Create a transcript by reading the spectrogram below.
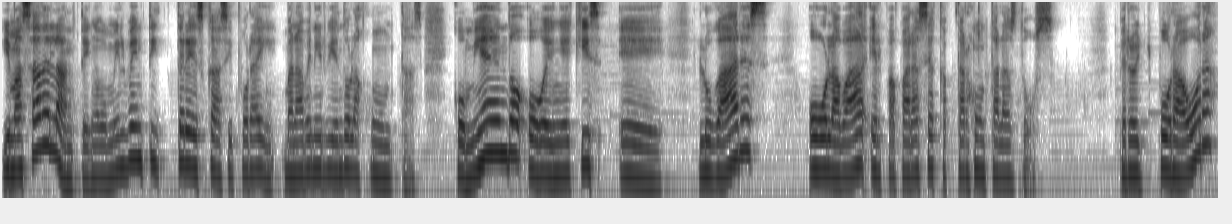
Y más adelante, en el 2023 casi por ahí, van a venir viéndolas juntas, comiendo o en X eh, lugares, o la va el paparazzi a captar juntas las dos. Pero por ahora,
